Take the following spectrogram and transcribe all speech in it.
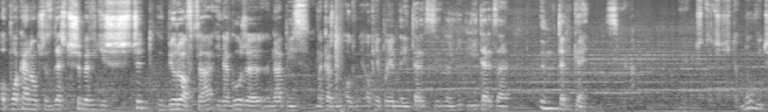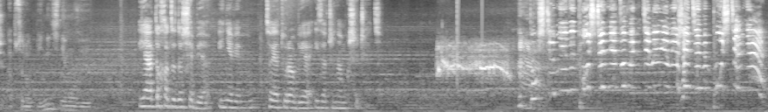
opłakaną przez deszcz szybę, widzisz szczyt biurowca i na górze napis na każdym oknie, oknie po jednej literce, li- literce inteligencja. Nie wiem, czy coś ci to mówi, czy absolutnie nic nie mówi. Ja dochodzę do siebie i nie wiem, co ja tu robię i zaczynam krzyczeć. Wypuśćcie mnie, wypuśćcie mnie, co wy gdzie mnie bierzecie, wypuśćcie mnie!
